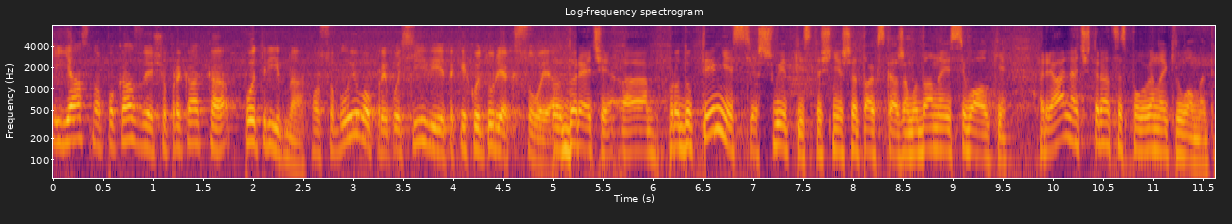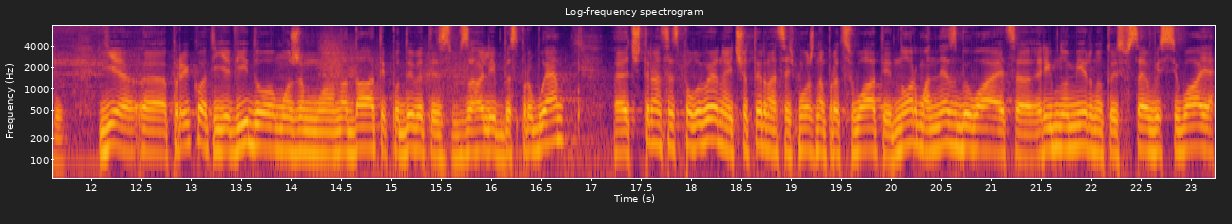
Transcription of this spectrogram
і ясно показує, що прикатка потрібна, особливо при посіві таких культур, як соя. До речі, е, продуктивність, швидкість, точніше так скажемо, даної сівалки реально 14,5 кілометрів. Є е, приклад, є відео, можемо надати, подивитись взагалі без проблем. Е, 14,5 14 можна працювати. Норма не збивається рівномірно, тобто все висіває.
